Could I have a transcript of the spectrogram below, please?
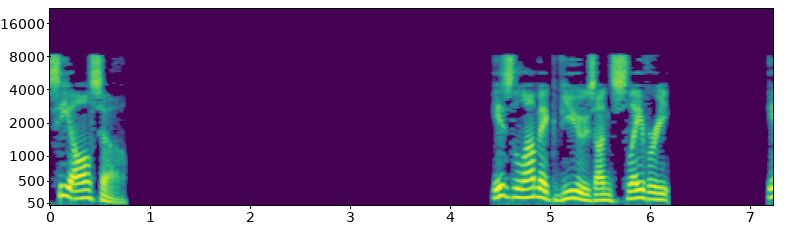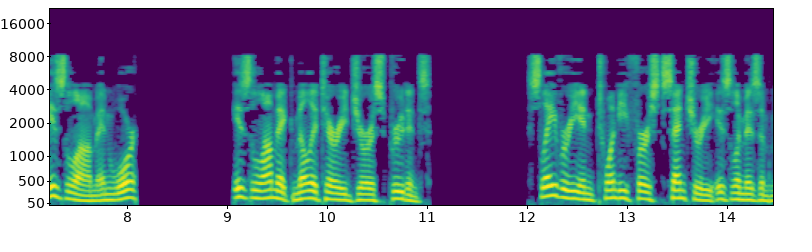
See also. Islamic views on slavery. Islam and war. Islamic military jurisprudence. Slavery in 21st century Islamism.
